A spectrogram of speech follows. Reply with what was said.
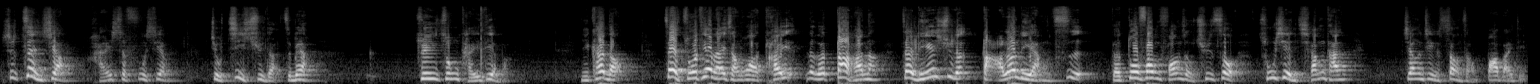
是正向还是负向，就继续的怎么样追踪台积电吧。你看到在昨天来讲的话，台那个大盘呢，在连续的打了两次的多方防守区之后，出现强弹，将近上涨八百点。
